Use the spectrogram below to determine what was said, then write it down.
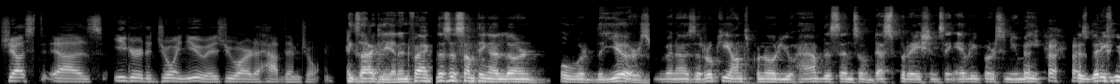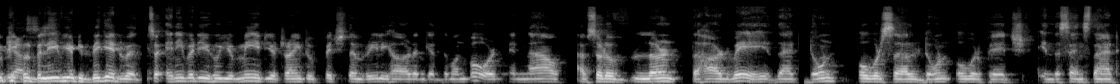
just as eager to join you as you are to have them join. Exactly. And in fact, this is something I learned over the years. When I was a rookie entrepreneur, you have the sense of desperation saying every person you meet, because very few people yes. believe you to begin with. So anybody who you meet, you're trying to pitch them really hard and get them on board. And now I've sort of learned the hard way that don't oversell, don't overpitch in the sense that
